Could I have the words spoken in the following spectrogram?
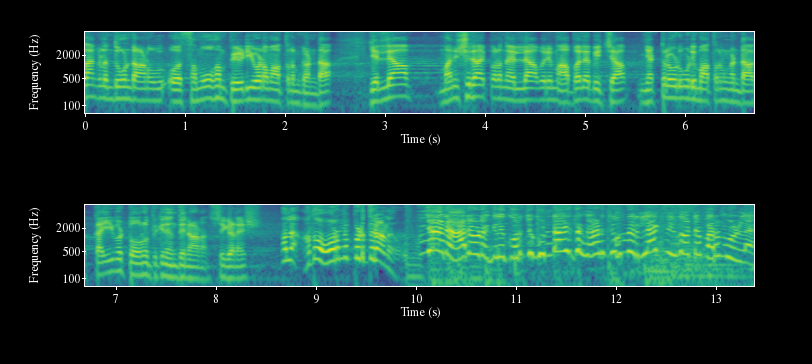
താങ്കൾ എന്തുകൊണ്ടാണ് സമൂഹം പേടിയോടെ മാത്രം കണ്ട എല്ലാ മനുഷ്യരായി പറഞ്ഞ എല്ലാവരും അപലപിച്ച ഞെട്ടലോടുകൂടി മാത്രം കണ്ട കൈവിട്ട് ഓർമ്മിപ്പിക്കുന്ന എന്തിനാണ് ശ്രീ ഗണേഷ്? അല്ല അത് ഓർമ്മപ്പെടുത്തലാണ്. ഞാൻ ആരോടെങ്കിലും കുറച്ച് ഗുണ്ടായുസം കാണിച്ചു ഒന്ന് റിലാക്സ് ചെയ്തോട്ടെ പറഞ്ഞുള്ളേ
